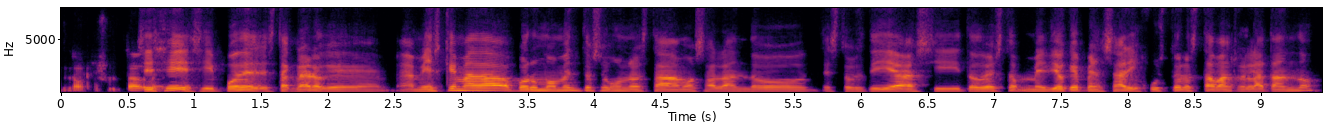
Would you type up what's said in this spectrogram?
los resultados. Sí, sí, sí, puede, está claro que a mí es que me ha dado por un momento, según lo estábamos hablando estos días y todo esto, me dio que pensar y justo lo estabas relatando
